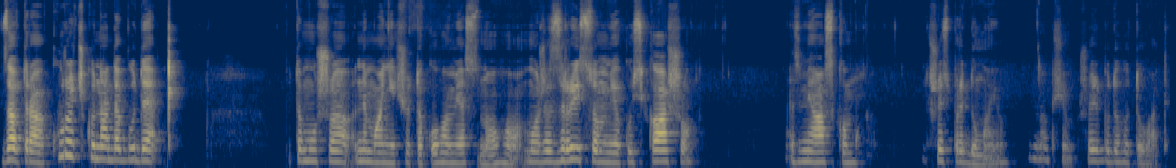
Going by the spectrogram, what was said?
Завтра курочку треба буде, тому що нема нічого такого м'ясного. Може, з рисом якусь кашу, з м'яском. Щось придумаю. В общем, щось буду готувати.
